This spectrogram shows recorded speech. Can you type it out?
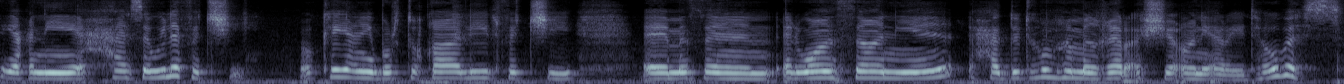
يعني حاسوي له فد شي okay؟ يعني برتقالي الفد شي آه مثلا ألوان ثانية أحددهم هم غير أشياء اني أريدها وبس.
